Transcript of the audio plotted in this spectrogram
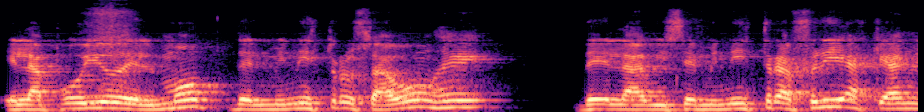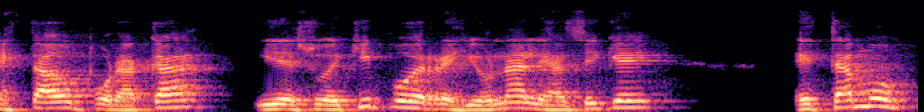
el apoyo del MOP, del ministro Sabonge, de la viceministra Frías, que han estado por acá, y de su equipo de regionales. Así que estamos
